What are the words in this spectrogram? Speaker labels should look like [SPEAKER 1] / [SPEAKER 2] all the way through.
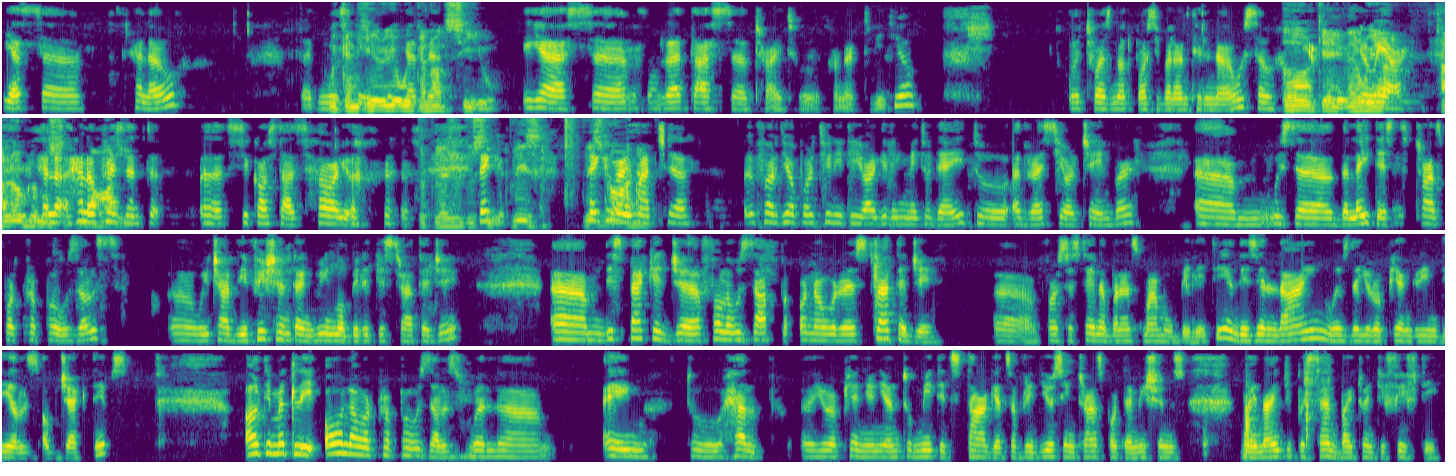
[SPEAKER 1] Yes, uh, hello. Let me
[SPEAKER 2] We can hear you, we cannot see you.
[SPEAKER 1] Yes, uh, let us uh, try to connect video, which was not possible until now. So
[SPEAKER 2] Okay, there
[SPEAKER 1] here
[SPEAKER 2] we
[SPEAKER 1] we
[SPEAKER 2] are.
[SPEAKER 1] are.
[SPEAKER 2] Hello,
[SPEAKER 1] Hello, hello,
[SPEAKER 2] How?
[SPEAKER 1] President uh, Tzitzikostas. How are you?
[SPEAKER 2] It's a pleasure to see you. Please, please
[SPEAKER 1] Thank you very
[SPEAKER 2] ahead.
[SPEAKER 1] much uh, for the opportunity you are giving me today to address your chamber um, with the latest transport proposals, uh, which are the efficient and green mobility strategy. Um, this package uh, follows up on our strategy uh, for sustainable and smart mobility and is in line with the European Green Deal's objectives. Ultimately, all our proposals will uh, aim to help European Union to meet its targets of reducing transport emissions by 90% by 2050.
